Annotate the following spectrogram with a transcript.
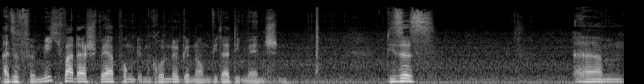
also für mich war der Schwerpunkt im Grunde genommen wieder die Menschen. Dieses, ähm,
